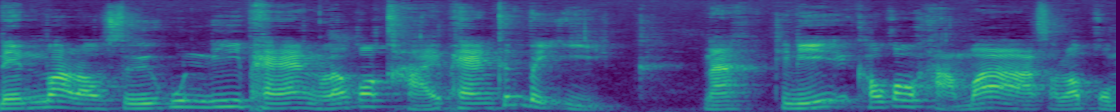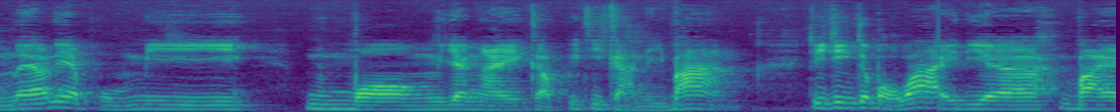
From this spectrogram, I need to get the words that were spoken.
เน้นว่าเราซื้อหุ้นที่แพงแล้วก็ขายแพงขึ้นไปอีกนะทีนี้เขาก็ถามว่าสำหรับผมแล้วเนี่ยผมมีมุมมองยังไงกับวิธีการนี้บ้าง จริงๆจะบอกว่าไอเดีย buy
